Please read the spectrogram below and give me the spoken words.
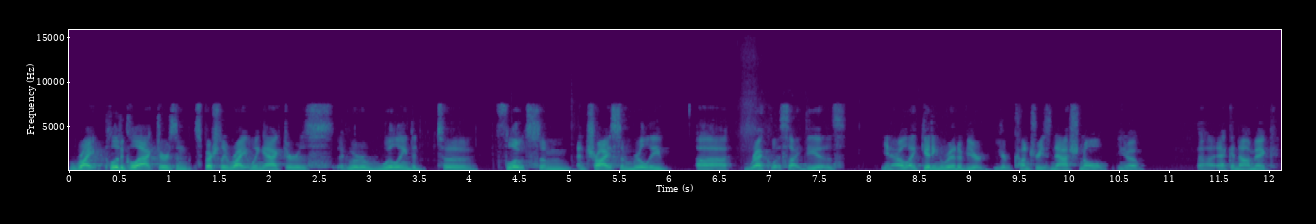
right political actors and especially right wing actors who are willing to, to float some and try some really uh, reckless ideas. You know, like getting rid of your your country's national, you know, uh, economic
